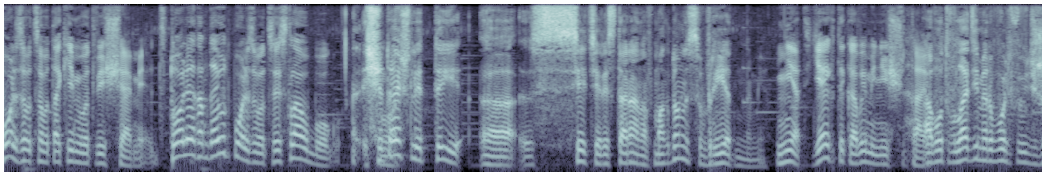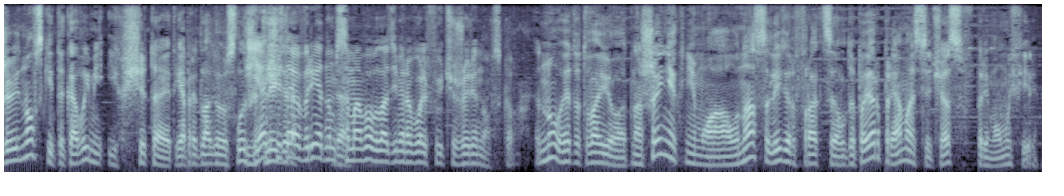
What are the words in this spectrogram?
Пользоваться вот такими вот вещами. Туалетом дают пользоваться, и слава богу. Считаешь вот. ли ты э, сети ресторанов Макдональдс вредными? Нет, я их таковыми не считаю. А вот Владимир Вольфович Жириновский таковыми их считает. Я предлагаю услышать Я лидера... считаю вредным да. самого Владимира Вольфовича Жириновского. Ну, это твое отношение к нему, а у нас лидер фракции ЛДПР прямо сейчас в прямом эфире.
